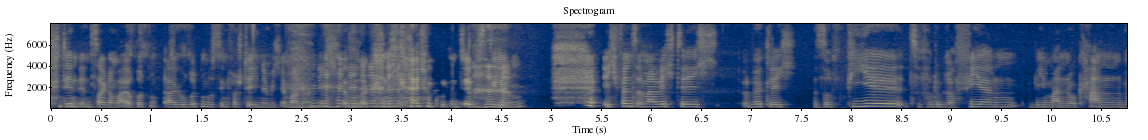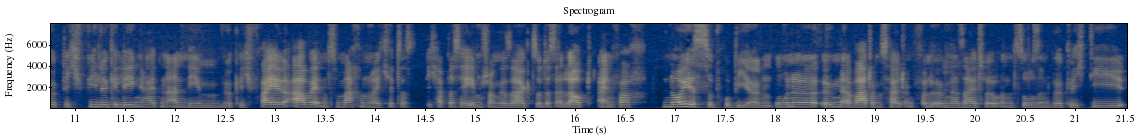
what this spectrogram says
Den Instagram-Algorithmus, den verstehe ich nämlich immer noch nicht. Also da kann ich keine guten Tipps geben. Ich finde es immer wichtig, wirklich so viel zu fotografieren, wie man nur kann, wirklich viele Gelegenheiten annehmen, wirklich freie Arbeiten zu machen, weil ich das, ich habe das ja eben schon gesagt, so das erlaubt einfach Neues zu probieren, ohne irgendeine Erwartungshaltung von irgendeiner mhm. Seite. Und so sind wirklich die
